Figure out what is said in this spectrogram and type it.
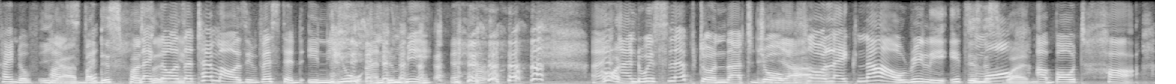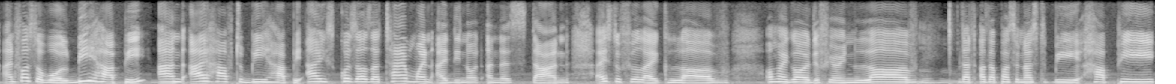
kind of Yeah, but eh? this like there was yeah. a time I was invested in you and me, and we slept on that job. Yeah. So like now, really, it's There's more about her. And first of all, be happy, and I have to be happy. I because there was a time when I did not understand. I used to feel like love. Oh my God, if you're in love. That other person has to be happy,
